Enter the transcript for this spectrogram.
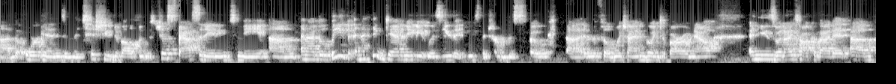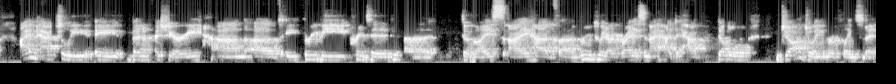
uh, the organs and the tissue development was just fascinating to me. Um, and I believe, and I think Dan, maybe it was you that used the term bespoke uh, in the film, which I am going to borrow now and use when I talk about it. Um, I'm actually a beneficiary um, of a 3D printed uh, device. I have uh, rheumatoid arthritis and I had to have double jaw joint replacement.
